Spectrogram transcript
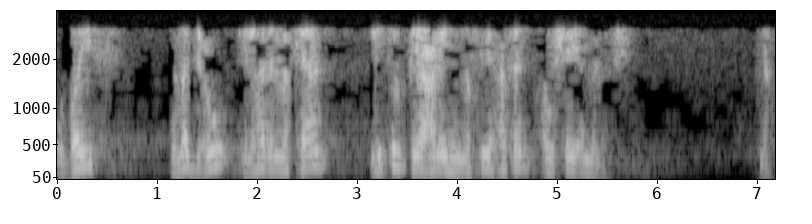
وضيف ومدعو إلى هذا المكان لتلقي عليهم نصيحة أو شيئا من الشيء نعم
